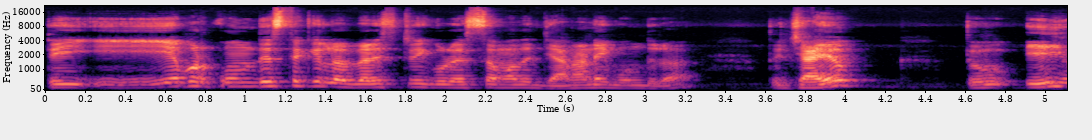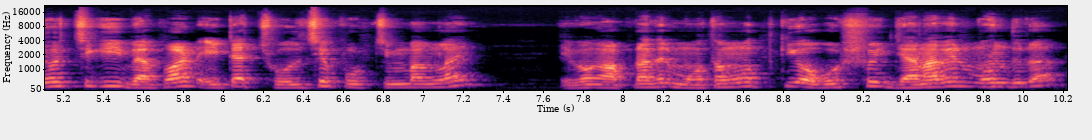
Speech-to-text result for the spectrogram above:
তো এই- আবার কোন দেশ থেকে ব্যারিস্টারি করে এসছে আমাদের জানা নেই বন্ধুরা। তো যাই হোক, তো এই হচ্ছে কি ব্যাপার, এটা চলছে পশ্চিমবাংলায়। এবং আপনাদের মতামত কি অবশ্যই জানাবেন বন্ধুরা।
